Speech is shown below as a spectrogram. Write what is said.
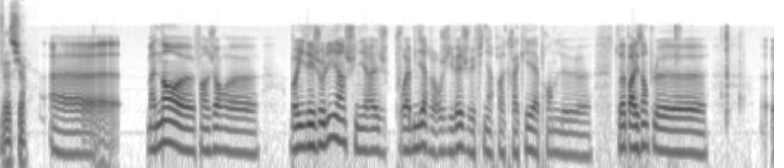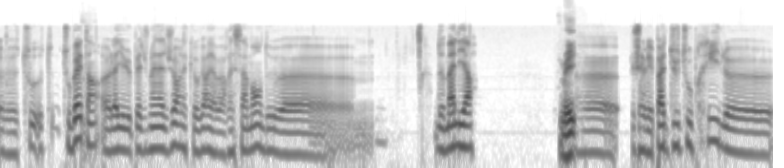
bien sûr. Maintenant, enfin, genre, bon, il est joli, je finirais, je pourrais me dire, genre, j'y vais, je vais finir par craquer à prendre le. Tu vois, par exemple, euh, tout, bête, hein, euh, là, il y a eu le Pledge Manager là, qui a ouvert il y a récemment de, euh, de Malia. Oui, Euh, j'avais pas du tout pris le,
